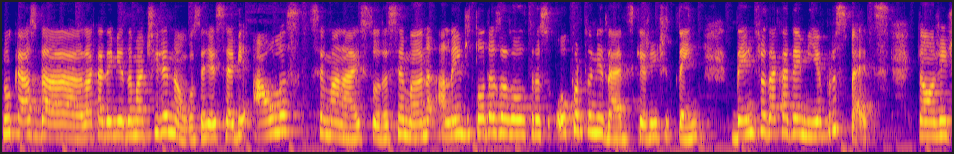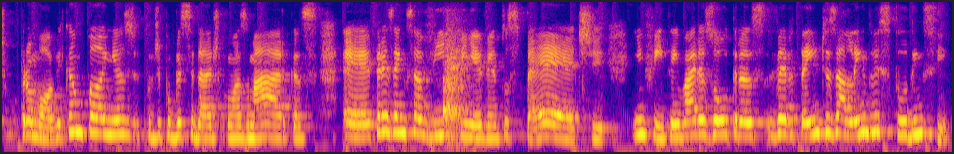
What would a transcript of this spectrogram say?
No caso da, da Academia da Matilha, não. Você recebe aulas semanais toda semana, além de todas as outras oportunidades que a gente tem dentro da academia para os pets. Então a gente promove campanhas de publicidade com as marcas, é, presença VIP em eventos pet, enfim, tem várias outras vertentes além do estudo em si.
